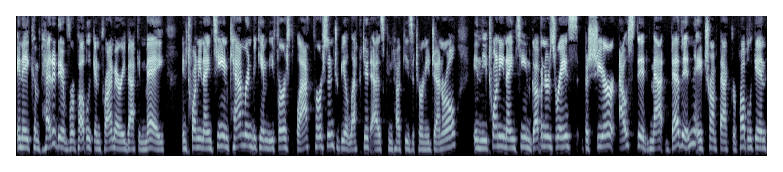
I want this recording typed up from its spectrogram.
in a competitive Republican primary back in May. In 2019, Cameron became the first Black person to be elected as Kentucky's Attorney General. In the 2019 governor's race, Beshear ousted Matt Bevin, a Trump backed Republican,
